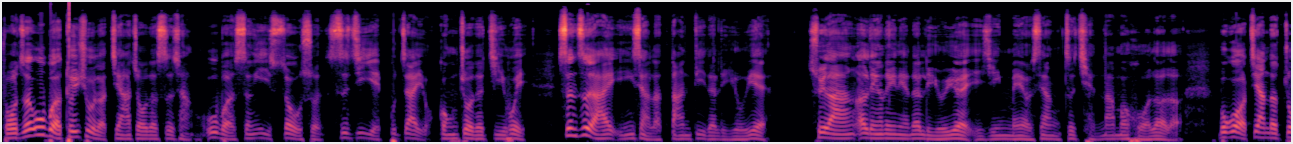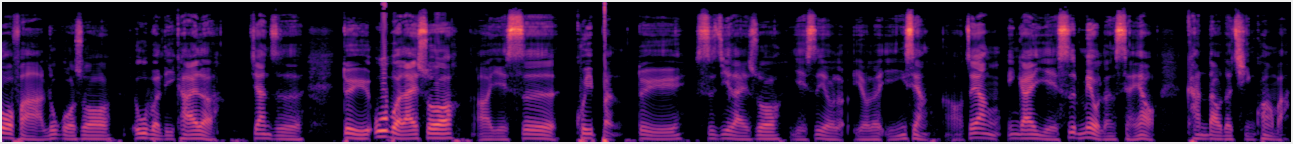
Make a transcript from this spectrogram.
否则 Uber 推出了加州的市场，Uber 生意受损，司机也不再有工作的机会，甚至还影响了当地的旅游业。虽然2020年的旅游业已经没有像之前那么火热了，不过这样的做法，如果说 Uber 离开了，这样子对于 Uber 来说啊，也是亏本；对于司机来说，也是有了有了影响啊。这样应该也是没有人想要看到的情况吧。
